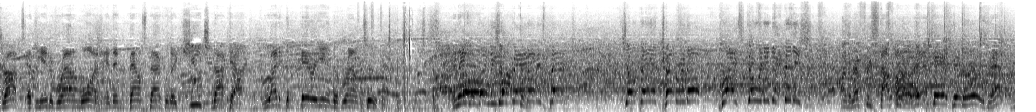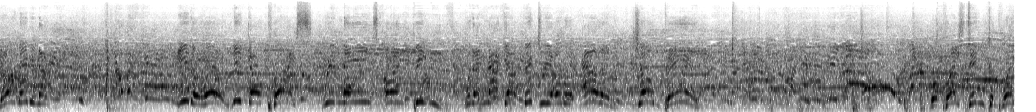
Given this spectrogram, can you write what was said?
dropped at the end of round one and then bounced back with a huge knockout right at the very end of round two. And they oh, Jouban on his back. Jouban covering up. Price going into finish. Oh, the referee stopped it oh, already. That may have been heard. That, no, maybe not. Either way, Niko Price remains unbeaten with a knockout victory over Alan Joe Band. Well, Price didn't complain.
